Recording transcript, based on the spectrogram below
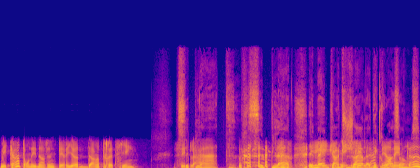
Mais quand on est dans une période d'entretien, C'est plate. c'est plate. Et, même quand tu gères la plate, mais en même décroissance.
